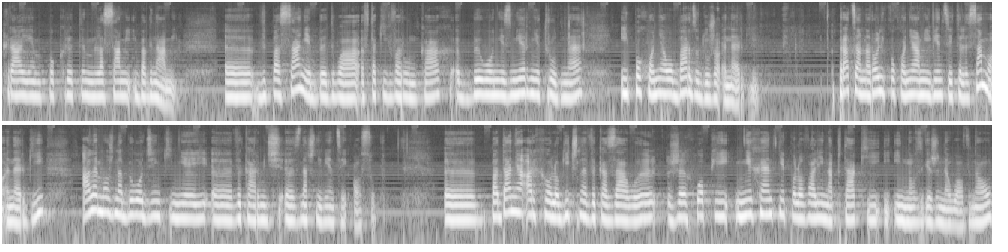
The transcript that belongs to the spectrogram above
krajem pokrytym lasami i bagnami. E, Wypasanie bydła w takich warunkach było niezmiernie trudne i pochłaniało bardzo dużo energii. Praca na roli pochłaniała mniej więcej tyle samo energii, ale można było dzięki niej e, wykarmić e, znacznie więcej osób. Badania archeologiczne wykazały, że chłopi niechętnie polowali na ptaki i inną zwierzynę łowną.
